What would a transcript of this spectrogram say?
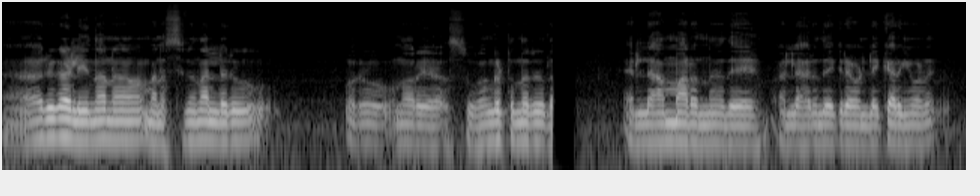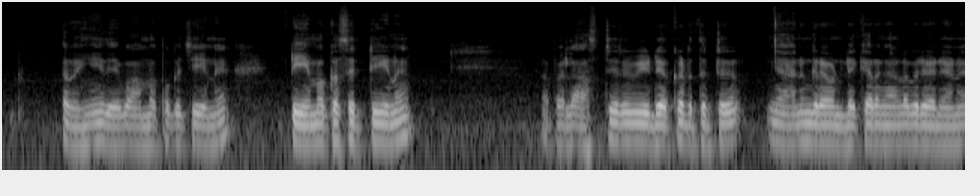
ആ ഒരു കളി എന്ന് പറഞ്ഞാൽ മനസ്സിന് നല്ലൊരു ഒരു എന്താ പറയുക സുഖം കിട്ടുന്നൊരു എല്ലാം മറന്ന് ഇതേ എല്ലാവരും ഇതേ ഗ്രൗണ്ടിലേക്ക് ഇറങ്ങി ഇറങ്ങി ഇതേ വാമപ്പൊക്കെ ചെയ്യണ്. ടീമൊക്കെ സെറ്റ് ചെയ്യണ്. അപ്പോൾ ലാസ്റ്റ് ഒരു വീഡിയോ ഒക്കെ എടുത്തിട്ട് ഞാനും ഗ്രൗണ്ടിലേക്ക് ഇറങ്ങാനുള്ള പരിപാടിയാണ്.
